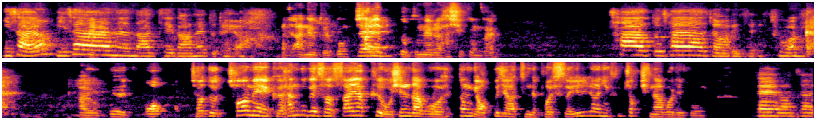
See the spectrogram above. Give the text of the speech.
이사요? 이사는 아직 안 해도 돼요. 아직 안 해도 되고 네. 차를 또 구매를 하실 건가요? 차도 사야죠, 이제 조만간. 아유, 그, 어, 저도 처음에 그 한국에서 사이아크 오신다고 했던 게 엊그제 같은데 벌써 1년이 훌쩍 지나버리고, 네, 맞아요.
